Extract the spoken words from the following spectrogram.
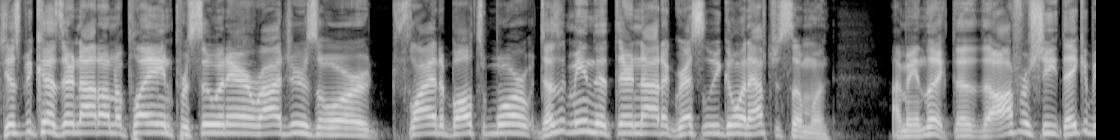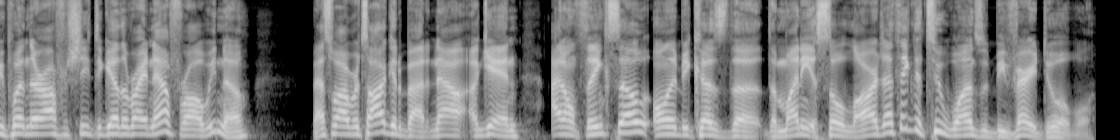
just because they're not on a plane pursuing Aaron Rodgers or flying to Baltimore doesn't mean that they're not aggressively going after someone. I mean, look, the, the offer sheet, they could be putting their offer sheet together right now for all we know. That's why we're talking about it. Now, again, I don't think so, only because the, the money is so large. I think the two ones would be very doable.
